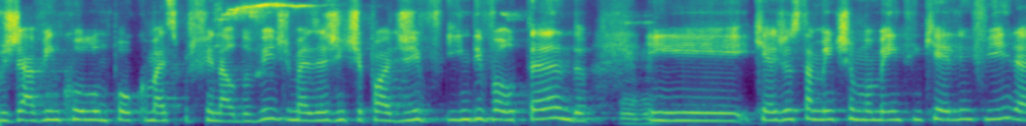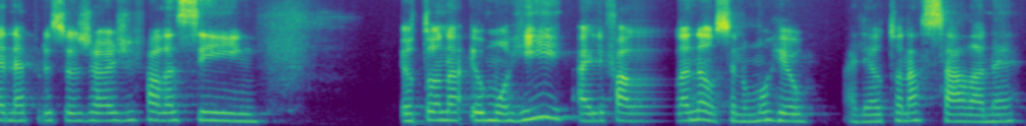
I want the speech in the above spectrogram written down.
já vinculo um pouco mais para o final do vídeo, mas a gente pode ir indo e voltando, uhum. e que é justamente o momento em que ele vira, né, para o seu Jorge e fala assim: eu, tô na, eu morri? Aí ele fala: não, você não morreu. Ali eu tô na sala, né?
